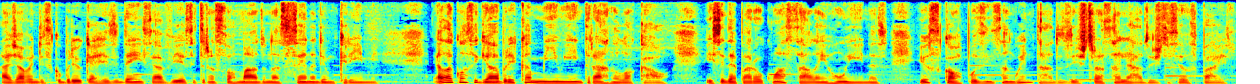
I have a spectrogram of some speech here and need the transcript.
a jovem descobriu que a residência havia se transformado na cena de um crime. Ela conseguiu abrir caminho e entrar no local, e se deparou com a sala em ruínas e os corpos ensanguentados e estraçalhados de seus pais.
